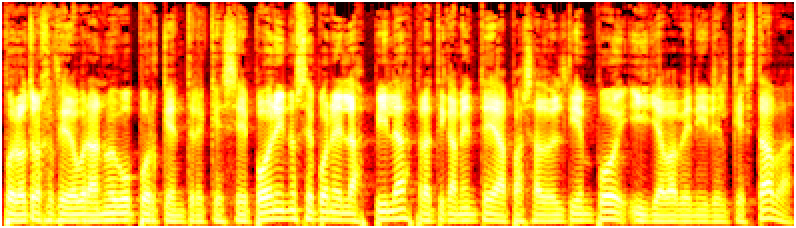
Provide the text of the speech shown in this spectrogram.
por otro jefe de obra nuevo, porque entre que se pone y no se pone las pilas, prácticamente ha pasado el tiempo y ya va a venir el que estaba.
